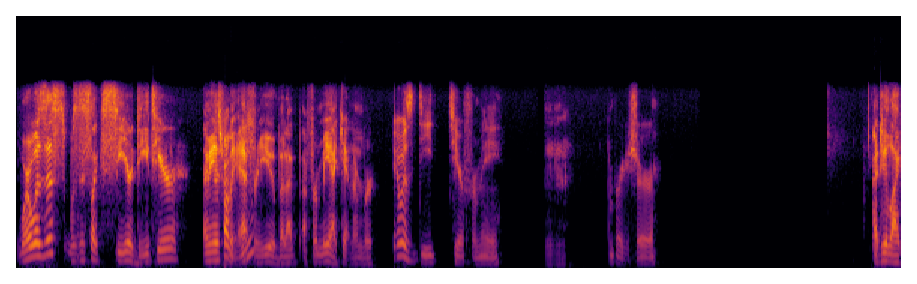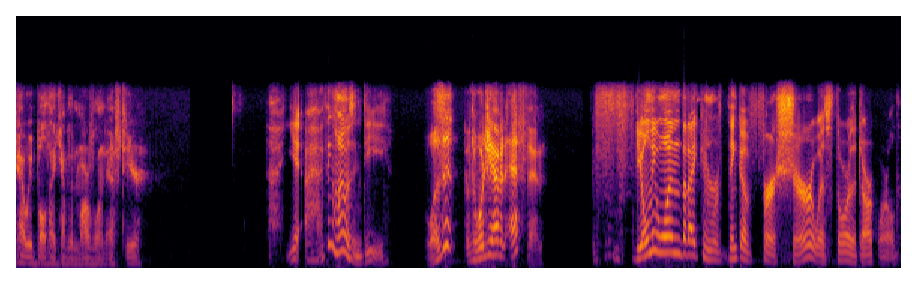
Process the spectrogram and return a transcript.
Where was this? Was this like C or D tier? I mean, it's probably F for you, but I, for me, I can't remember. It was D tier for me. Mm. I'm pretty sure. I do like how we both had Captain Marvel in F tier. Yeah, I think mine was in D. Was it? What'd you have in F then? F- The only one that I can re- think of for sure was Thor: The Dark World.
